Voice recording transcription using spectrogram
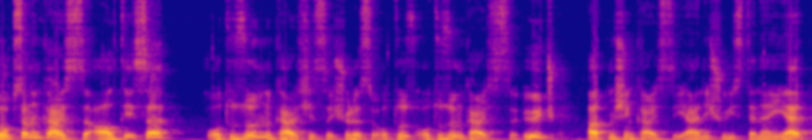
90'ın karşısı 6 ise 30'un karşısı şurası 30. 30'un karşısı 3. 60'ın karşısı yani şu istenen yer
